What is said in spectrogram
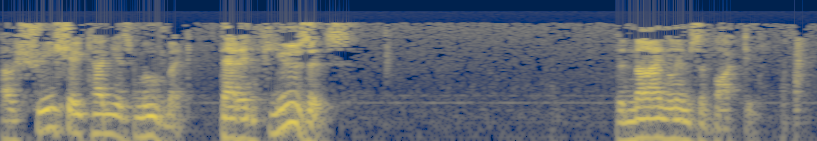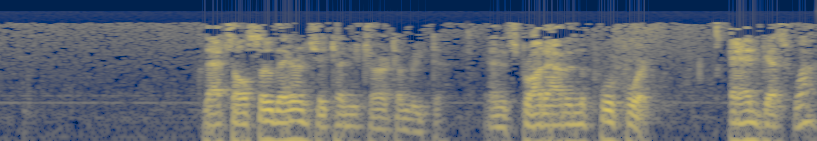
of Sri Chaitanya's movement that infuses the nine limbs of bhakti? That's also there in Chaitanya Charitamrita. And it's brought out in the purport. And guess what?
